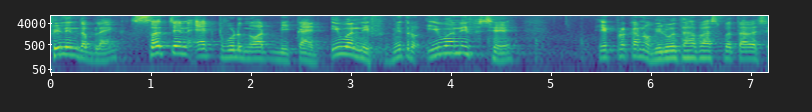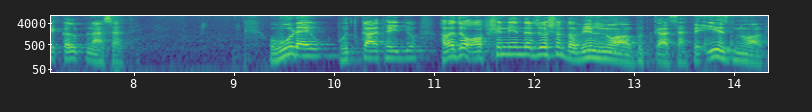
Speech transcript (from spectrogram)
Fill in the blank such an act would not be kind even if મિત્રો ઇવન ઇફ છે, એક પ્રકારનો વિરોધાભાસ બતાવે છે કલ્પના સાથે. વુડ આવ્યું, ભૂતકાળ થઈ ગયો. હવે જો ઓપ્શનની અંદર જોશો તો વિલ નો આવે, ભૂતકાળ સાથે. ઇઝ નો આવે.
